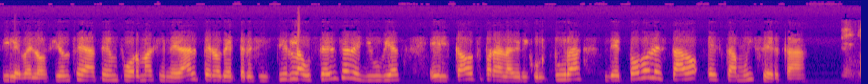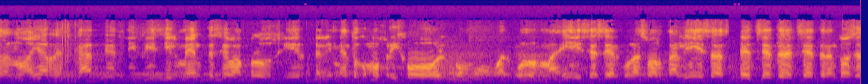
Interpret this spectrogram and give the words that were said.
y la evaluación se hace en forma general, pero de persistir la ausencia de lluvias, el caos para la agricultura de todo el estado está muy cerca. Mientras no haya rescates, difícilmente se va a producir alimentos como frijol, como algunos maíces y algunas hortalizas, etcétera, etcétera. Entonces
